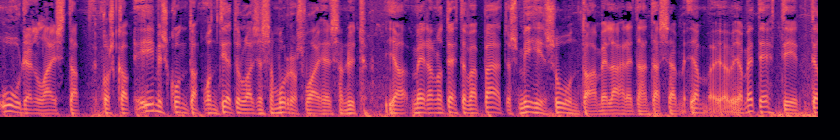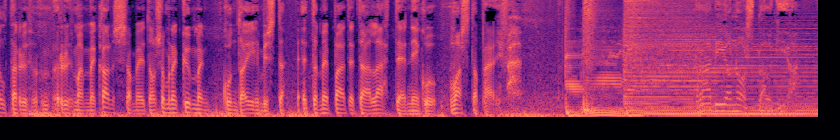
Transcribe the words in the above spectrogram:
uudenlaista, koska ihmiskunta on tietynlaisessa murrosvaiheessa nyt ja meidän on tehtävä päätös, mihin suuntaan me lähdetään tässä. Ja, ja me tehtiin telttaryhmämme kanssa, meitä on semmoinen kymmenkunta ihmistä, että me päätetään lähteä niin kuin vastapäivään. Radio Nostalgia.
